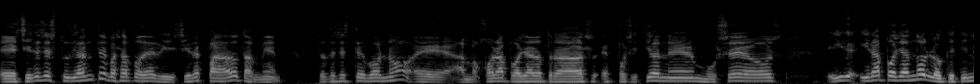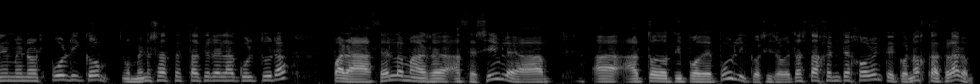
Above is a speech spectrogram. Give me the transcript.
eh, si eres estudiante vas a poder ir, si eres parado también. Entonces este bono, eh, a lo mejor apoyar otras exposiciones, museos, ir, ir apoyando lo que tiene menos público o menos aceptación en la cultura para hacerlo más eh, accesible a, a, a todo tipo de públicos y sobre todo a esta gente joven que conozca, claro.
